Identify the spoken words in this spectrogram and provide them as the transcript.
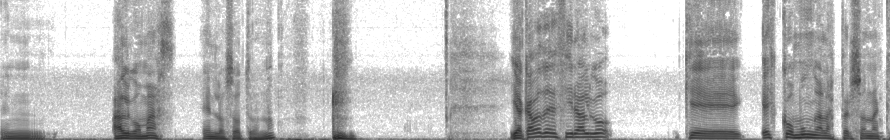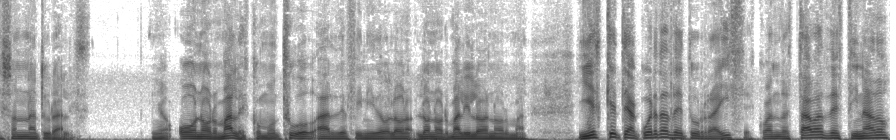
en algo más en los otros, ¿no? y acabas de decir algo que es común a las personas que son naturales o normales, como tú has definido lo, lo, normal y lo anormal. Y es que te acuerdas de tus raíces, cuando estabas destinado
